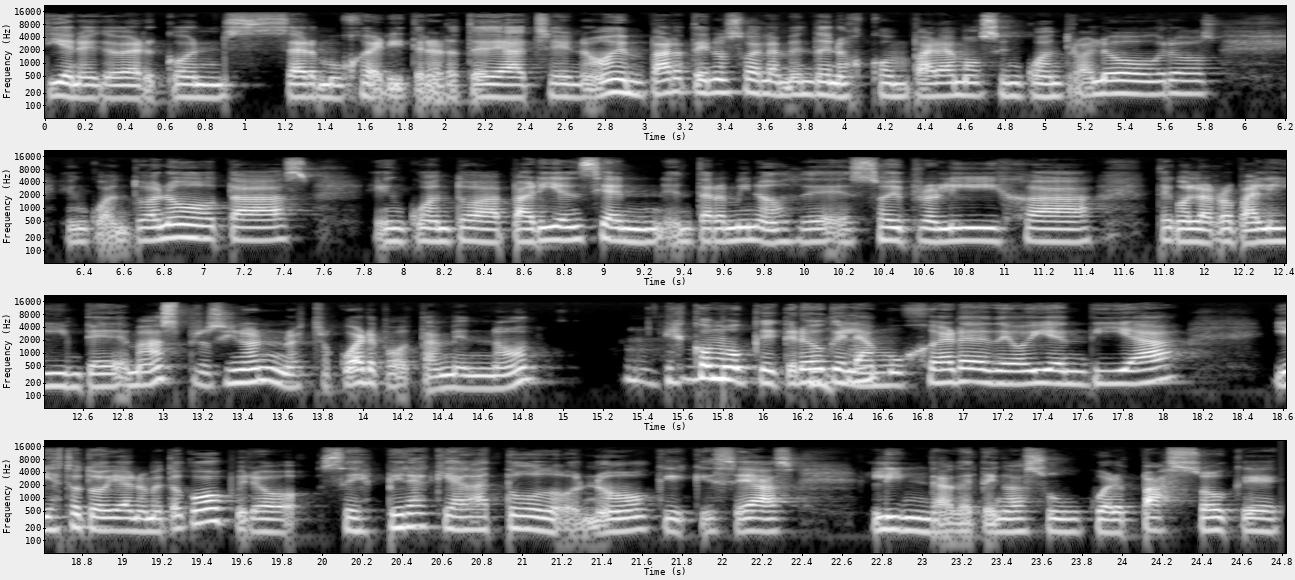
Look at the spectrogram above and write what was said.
tiene que ver con ser mujer y tener TDAH, ¿no? En parte no solamente nos comparamos en cuanto a logros, en cuanto a notas, en cuanto a apariencia en, términos de soy prolija, tengo la ropa limpia y demás, pero sino en nuestro cuerpo también, ¿no? Es como que creo que la mujer de hoy en día, y esto todavía no me tocó, pero se espera que haga todo, ¿no? Que, que seas linda, que tengas un cuerpazo, que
